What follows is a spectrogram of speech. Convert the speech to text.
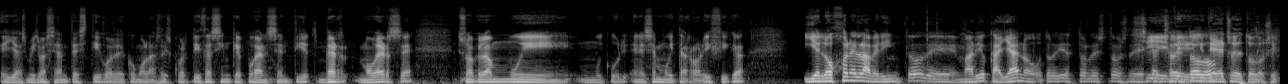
ellas mismas sean testigos de cómo las descuartiza sin que puedan sentir ver moverse. Es una película muy muy en ese muy terrorífica y El ojo en el laberinto de Mario Cayano, otro director de estos de, que ha hecho de, todo. de hecho de todo, sí.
